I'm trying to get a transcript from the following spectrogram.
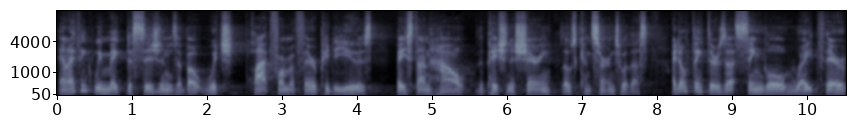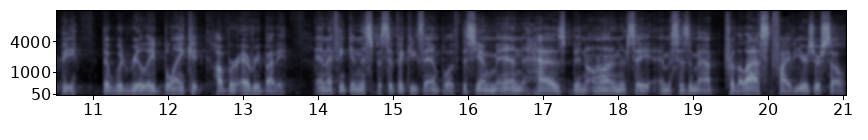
And I think we make decisions about which platform of therapy to use based on how the patient is sharing those concerns with us. I don't think there's a single right therapy that would really blanket cover everybody. And I think in this specific example, if this young man has been on, say, emicizumab for the last five years or so,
